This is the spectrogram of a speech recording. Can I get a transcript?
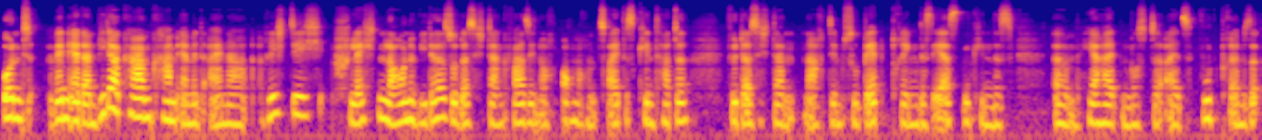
Und wenn er dann wiederkam, kam er mit einer richtig schlechten Laune wieder, sodass ich dann quasi noch, auch noch ein zweites Kind hatte, für das ich dann nach dem Zubettbringen des ersten Kindes ähm, herhalten musste als Wutbremse.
